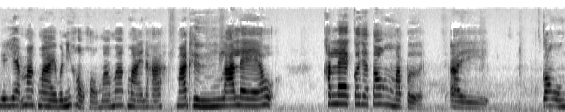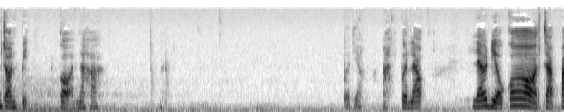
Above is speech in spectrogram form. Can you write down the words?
เยอะแยะมากมาย วันนี้หอบของมามากมายนะคะ มาถึงร้านแล้ว ขั้นแรกก็จะต้องมาเปิด ไอ้กล้องวงจรปิดก่อนนะคะ เปิดยังอะเปิดแล้ว แล้วเดี๋ยวก็จะไป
